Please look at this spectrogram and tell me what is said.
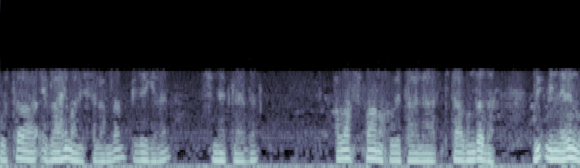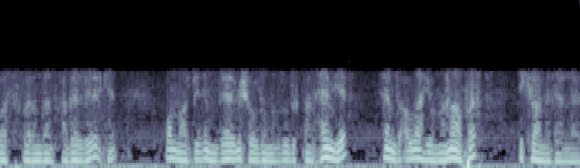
bu ta İbrahim Aleyhisselam'dan bize gelen sünnetlerden. Allah subhanahu ve teala kitabında da müminlerin vasıflarından haber verirken onlar bizim vermiş olduğumuz rızıktan hem yer hem de Allah yoluna ne yapar? İkram ederler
